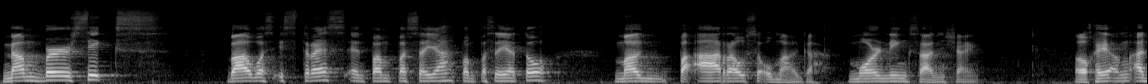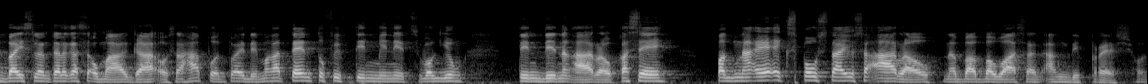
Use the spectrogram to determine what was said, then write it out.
Number six, bawas stress and pampasaya. Pampasaya to. magpaaraw sa umaga. Morning sunshine. Okay, ang advice lang talaga sa umaga o sa hapon, pwede, mga 10 to 15 minutes. Huwag yung tindi ng araw. Kasi, pag na-expose tayo sa araw, nababawasan ang depression.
